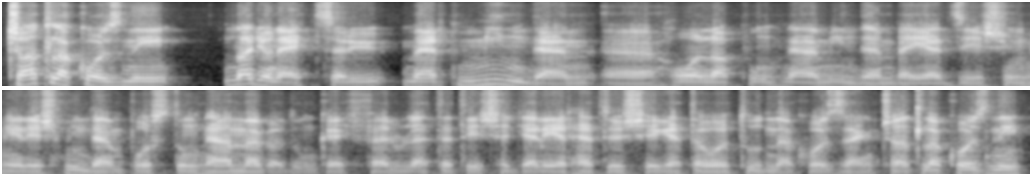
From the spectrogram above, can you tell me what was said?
Csatlakozni nagyon egyszerű, mert minden honlapunknál, minden bejegyzésünknél és minden posztunknál megadunk egy felületet és egy elérhetőséget, ahol tudnak hozzánk csatlakozni.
